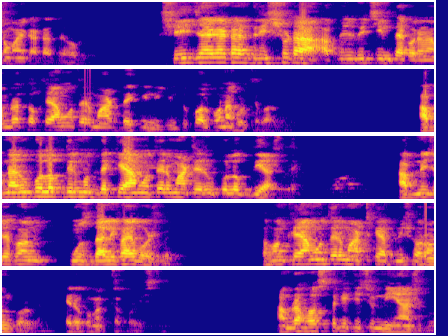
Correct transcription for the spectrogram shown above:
সময় কাটাতে হবে। সেই জায়গাটার দৃশ্যটা আপনি যদি চিন্তা করেন, আমরা তো কেয়ামতের মাঠ দেখিনি, কিন্তু কল্পনা করতে পারবেন। আপনার উপলব্ধির মধ্যে কেয়ামতের মাঠের উপলব্ধি আসবে। আপনি যখন মুজদালিফায় বসবেন, তখন কেয়ামতের মাঠকে আপনি স্মরণ করবেন। এরকম একটা পরিস্থিতি। আমরা হজ থেকে কিছু নিয়ে আসব।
